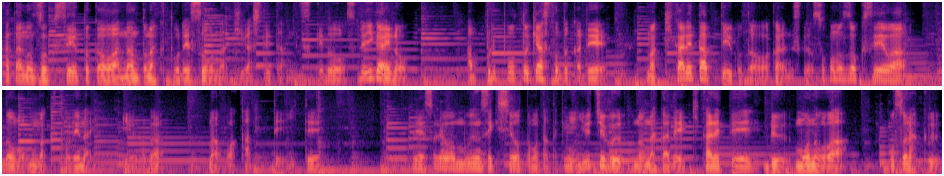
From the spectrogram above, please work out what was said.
方の属性とかはなんとなく取れそうな気がしてたんですけどそれ以外の Apple Podcast とかで、まあ、聞かれたっていうことは分かるんですけどそこの属性はどうもうまく取れないっていうのが、まあ、分かっていてでそれを分析しようと思った時に YouTube の中で聞かれてるものはおそらく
